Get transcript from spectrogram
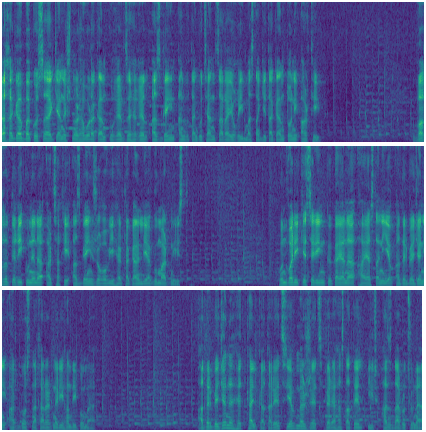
Նախագահ Բակո Սահակյանը շնորհավորական ուղերձ է հղել ազգային անվտանգության ծառայողի մասնագիտական տոնի արթիվ։ Վաղը տեղի կունենա Արցախի ազգային ժողովի հերթական լիագումար նիստ։ Հունվարի կեսերին կկայանա Հայաստանի եւ Ադրբեջանի արտգոսնախարարների հանդիպումը։ Ադրբեջանը հետ քայլ կատարեց եւ մերժեց վերահաստատել իր հանձնառությունը։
